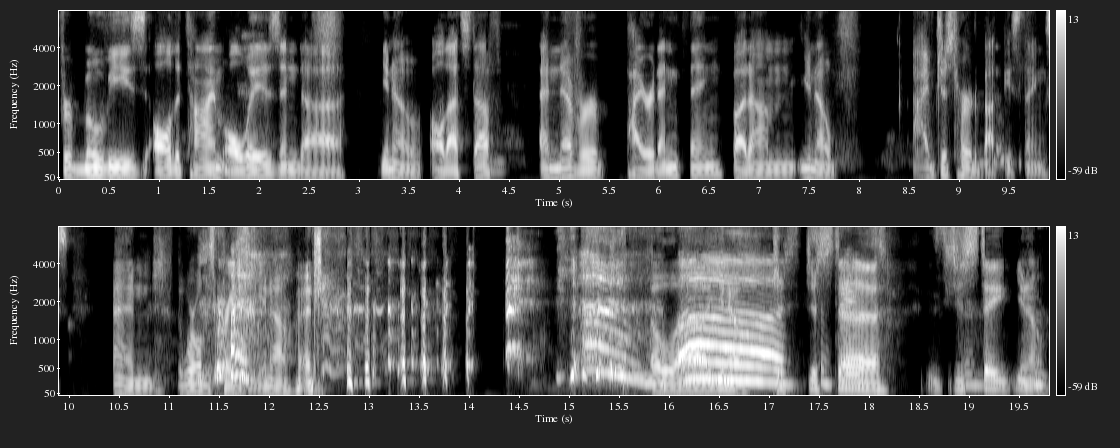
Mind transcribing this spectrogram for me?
for movies all the time, always, and uh, you know all that stuff, and never pirate anything. But um, you know, I've just heard about these things, and the world is crazy, you know. And so uh, you know, Ah, just just uh, just stay you know Mm.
